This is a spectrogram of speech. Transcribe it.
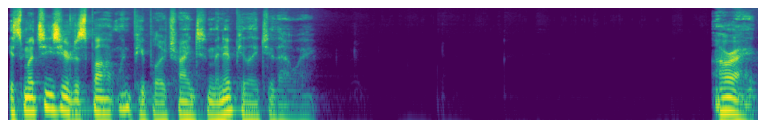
it's much easier to spot when people are trying to manipulate you that way. All right,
